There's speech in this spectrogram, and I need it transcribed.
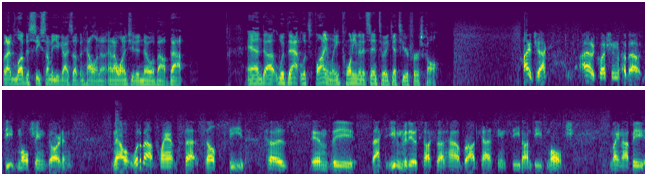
But I'd love to see some of you guys up in Helena, and I wanted you to know about that. And uh, with that, let's finally, 20 minutes into it, get to your first call. Hi, Jack. I had a question about deep mulching gardens. Now, what about plants that self-seed? Because in the Back to Eden videos, talks about how broadcasting seed on deep mulch might not be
